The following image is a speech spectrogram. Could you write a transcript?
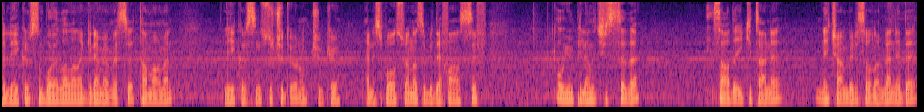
e, Lakers'ın boyalı alana girememesi tamamen Lakers'ın suçu diyorum. Çünkü hani Spoelstra nasıl bir defansif oyun planı çizse de sahada iki tane ne çemberi savunabilen ne de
